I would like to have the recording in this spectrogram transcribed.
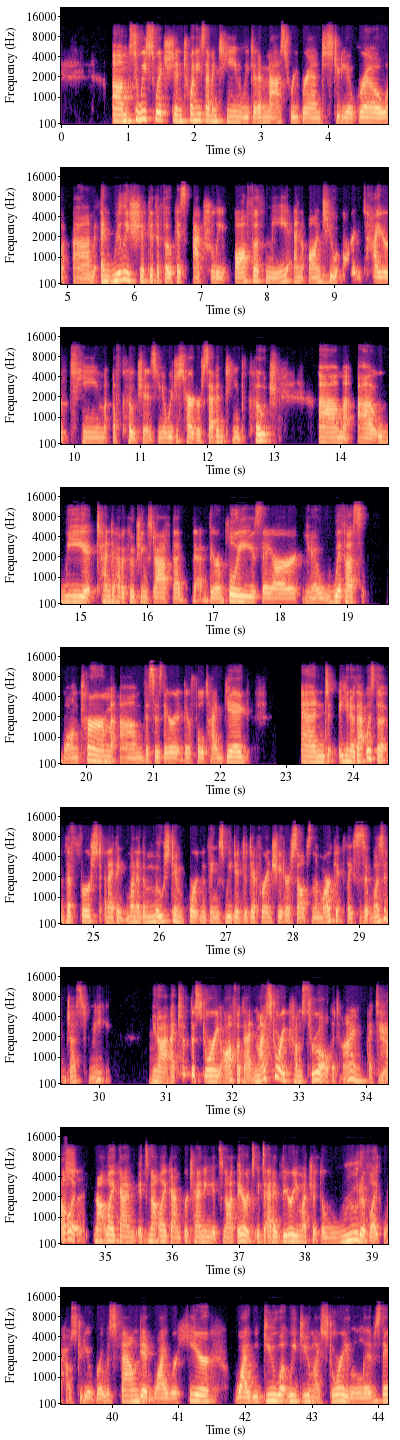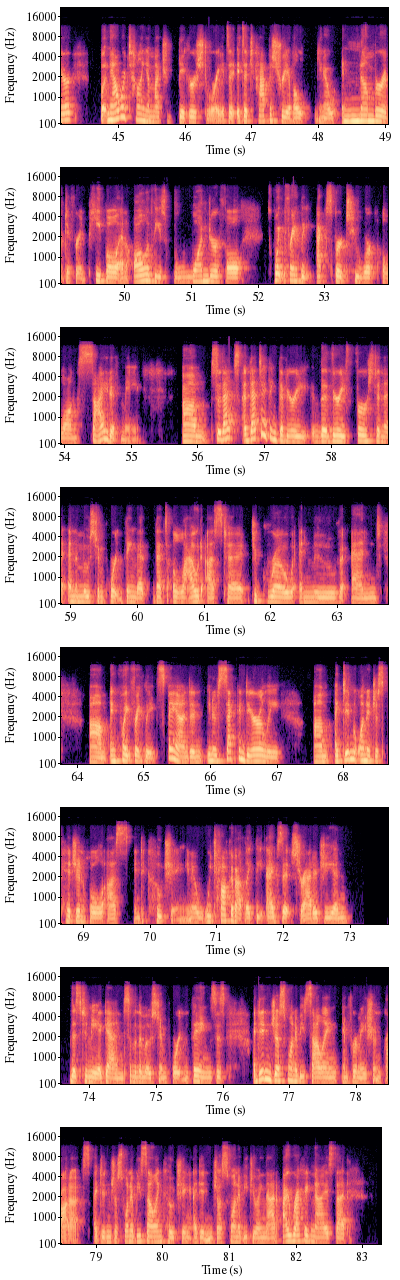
Um, so we switched in 2017. We did a mass rebrand to Studio Grow um, and really shifted the focus actually off of me and onto mm-hmm. our entire team of coaches. You know, we just hired our 17th coach. Um, uh, we tend to have a coaching staff that, that they're employees. They are, you know, with us long term. Um, this is their their full time gig. And you know that was the the first and I think one of the most important things we did to differentiate ourselves in the marketplace is it wasn't just me you know I, mm-hmm. I, took the story off of that and my story comes through all the time. I tell yes. it. Not like i'm it's not like i'm pretending it's not there. It's it's at a very much at the root of like how studio grow was founded why we're here why we do what we do. My story lives there. But now we're telling a much bigger story. It's a, it's a tapestry of a you know a number of different people and all of these wonderful quite frankly experts who work alongside of me um, so that's that's I think the very the very first and the and the most important thing that that's allowed us to to grow and move and um, and quite frankly expand. And you know, secondarily, um, I didn't want to just pigeonhole us into coaching. You know, we talk about like the exit strategy and this to me again some of the most important things is i didn't just want to be selling information products i didn't just want to be selling coaching i didn't just want to be doing that i recognize that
